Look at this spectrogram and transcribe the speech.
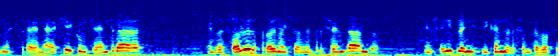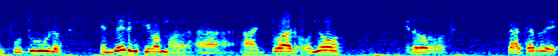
nuestras energías concentradas en resolver los problemas que se están presentando, en seguir planificando la Santa Rosa el futuro, en ver en qué vamos a, actuar o no, pero tratar de,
